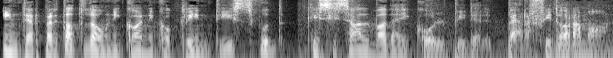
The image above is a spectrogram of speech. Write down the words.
interpretato da un iconico Clint Eastwood che si salva dai colpi del perfido Ramon.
